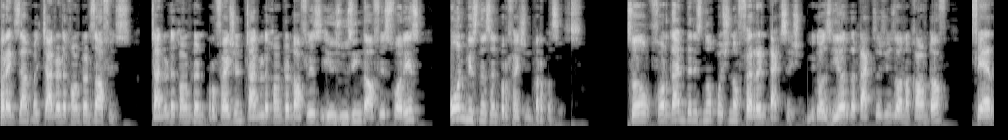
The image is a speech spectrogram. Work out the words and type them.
for example, chartered accountant's office, chartered accountant profession, chartered accountant office, he is using the office for his own business and profession purposes. So for that there is no question of fair rent taxation because here the taxation is on account of fair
